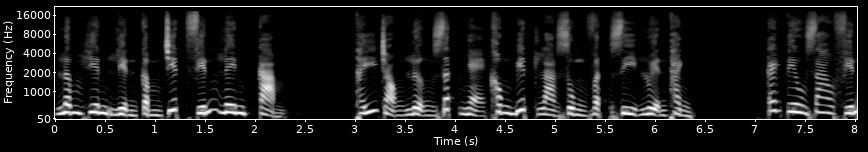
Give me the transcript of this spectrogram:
Lâm Hiên liền cầm chiếc phiến lên cảm. Thấy trọng lượng rất nhẹ không biết là dùng vật gì luyện thành. Cái tiêu giao phiến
